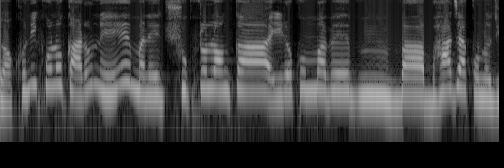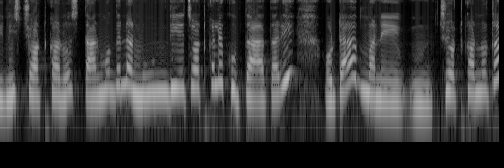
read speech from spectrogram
যখনই কোনো কারণে মানে শুকনো লঙ্কা এরকমভাবে বা ভাজা কোনো জিনিস চটকানো, তার মধ্যে না নুন দিয়ে চটকালে খুব তাড়াতাড়ি ওটা মানে চটকানোটা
